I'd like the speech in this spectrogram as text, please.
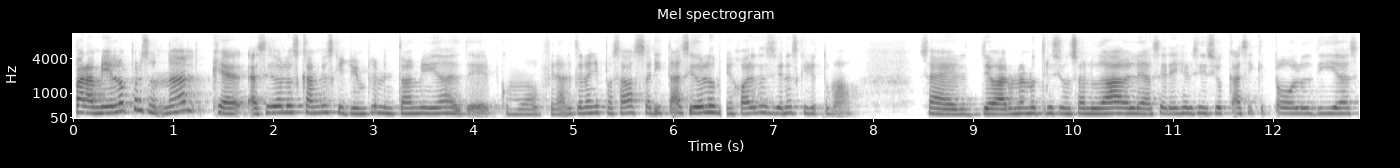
Para mí en lo personal, que ha sido los cambios que yo he implementado en mi vida desde como finales del año pasado hasta ahorita, ha sido las mejores decisiones que yo he tomado. O sea, el llevar una nutrición saludable, hacer ejercicio casi que todos los días.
